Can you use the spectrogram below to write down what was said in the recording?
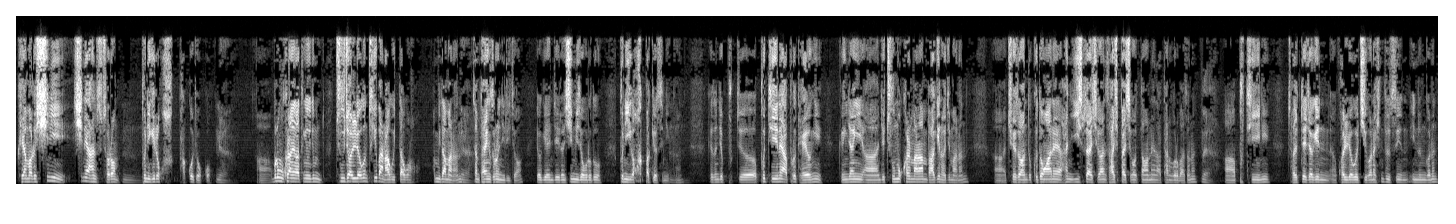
그야말로 신이 신의 한 수처럼 음. 분위기를 확 바꿔줬고 예. 아, 물론 우크라이나 같은 경우 지금 주전력은 투입 안 하고 있다고 합니다만은 네. 참 다행스러운 일이죠. 여기에 이제 이런 심리적으로도 분위기가 확 바뀌었으니까. 음. 그래서 이제 푸, 저, 푸틴의 앞으로 대응이 굉장히 아, 이제 주목할 만한 바긴 하지만은 아, 최소한도 그동안에 한 24시간, 48시간 동안에 나타난 걸로 봐서는 네. 아, 푸틴이 절대적인 권력을 쥐거나 힘들 수 있- 있는 거는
